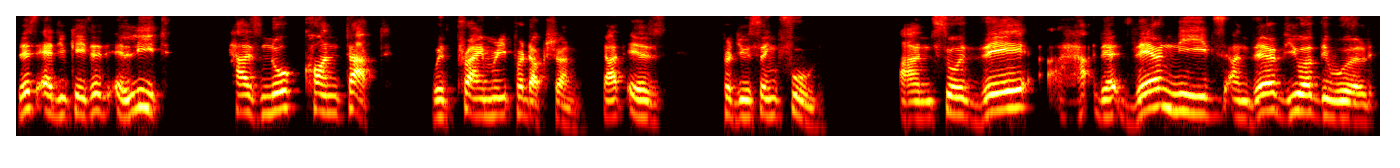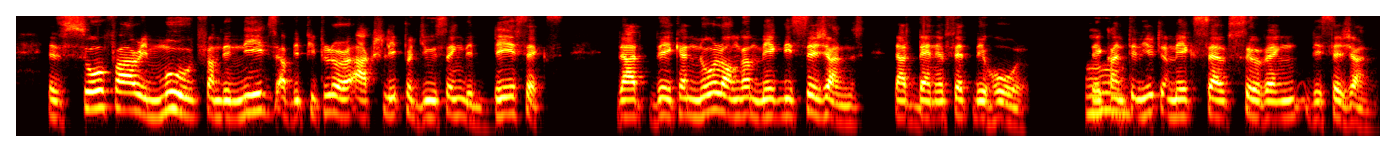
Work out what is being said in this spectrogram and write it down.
this educated elite has no contact with primary production, that is producing food. And so they, their, their needs and their view of the world is so far removed from the needs of the people who are actually producing the basics that they can no longer make decisions that benefit the whole. Oh. They mm. continue to make self serving decisions.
